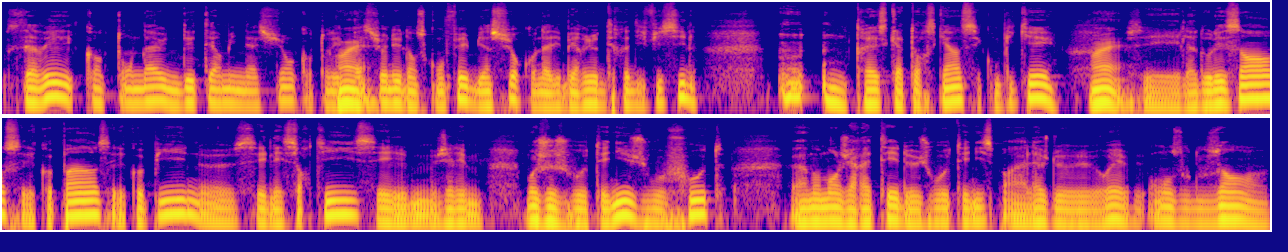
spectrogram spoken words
Vous savez, quand on a une détermination, quand on est passionné dans ce qu'on fait, bien sûr qu'on a des périodes très difficiles. 13, 14, 15, c'est compliqué. C'est l'adolescence, c'est les copains, c'est les copines, euh, c'est les sorties, c'est j'allais moi je joue au tennis, je joue au foot. À un moment, j'ai arrêté de jouer au tennis à l'âge de ouais, 11 ou 12 ans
